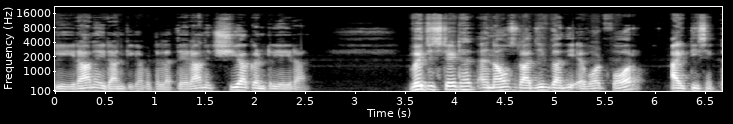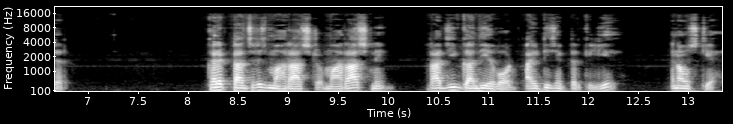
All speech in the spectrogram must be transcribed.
ये ईरान है, ईरान की कैपिटल है, तेहरान, एक शिया कंट्री है Iran. Which state has announce Rajiv Gandhi award for IT sector correct answer is Maharashtra Maharashtra ने Rajiv Gandhi award IT sector के लिए अनाउंस किया है।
